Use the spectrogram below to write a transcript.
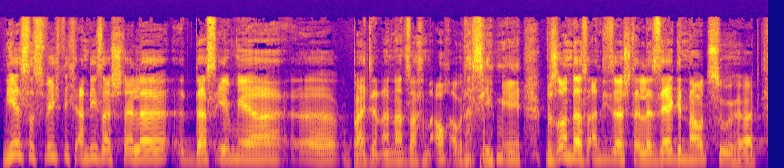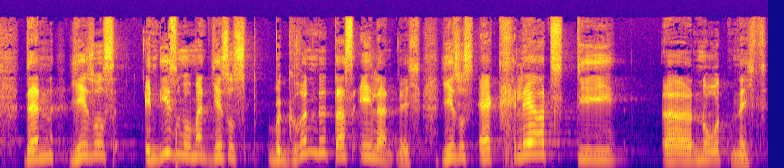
Mir ist es wichtig an dieser Stelle, dass ihr mir, äh, bei den anderen Sachen auch, aber dass ihr mir besonders an dieser Stelle sehr genau zuhört. Denn Jesus, in diesem Moment, Jesus begründet das Elend nicht. Jesus erklärt die äh, Not nicht.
